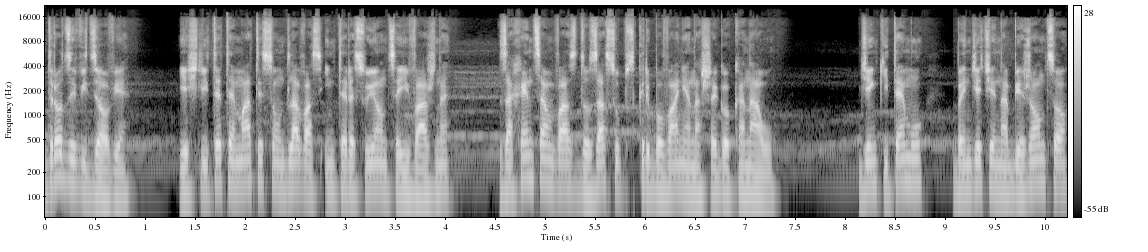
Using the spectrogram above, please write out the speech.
Drodzy widzowie, jeśli te tematy są dla Was interesujące i ważne, zachęcam Was do zasubskrybowania naszego kanału. Dzięki temu będziecie na bieżąco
